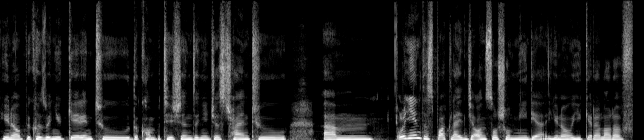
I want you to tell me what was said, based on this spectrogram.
you know because when you get into the competitions and you're just trying to um when you're in the spotlight you're on social media, you know, you get a lot of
